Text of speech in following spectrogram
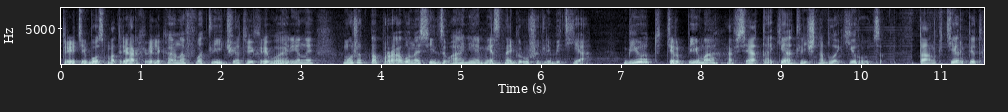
Третий босс Матриарх Великанов, в отличие от Вихревой арены, может по праву носить звание местной груши для битья. Бьет терпимо, а все атаки отлично блокируются. Танк терпит,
